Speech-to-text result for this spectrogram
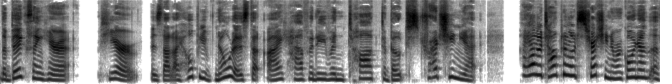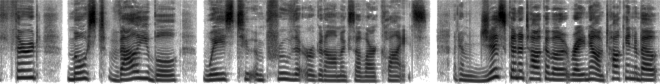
The big thing here here is that I hope you've noticed that I haven't even talked about stretching yet. I haven't talked about stretching, and we're going on the third most valuable ways to improve the ergonomics of our clients. And I'm just going to talk about it right now. I'm talking about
